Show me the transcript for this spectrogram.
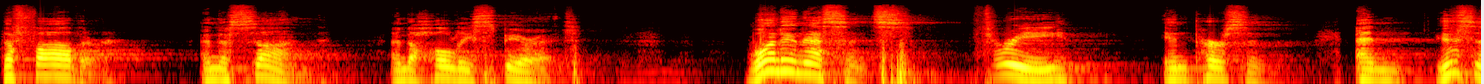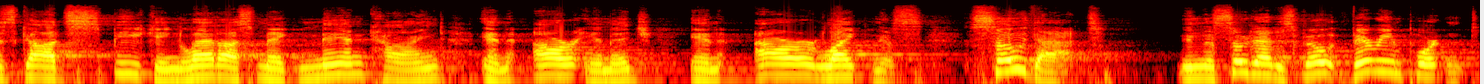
the Father and the Son and the Holy Spirit. One in essence, three in person. And this is God speaking. Let us make mankind in our image, in our likeness, so that, and the so that is very important.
